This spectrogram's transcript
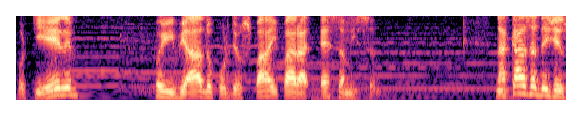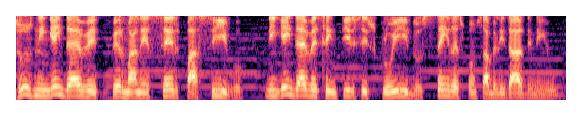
porque ele foi enviado por Deus Pai para essa missão. Na casa de Jesus, ninguém deve permanecer passivo Ninguém deve sentir-se excluído, sem responsabilidade nenhuma.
